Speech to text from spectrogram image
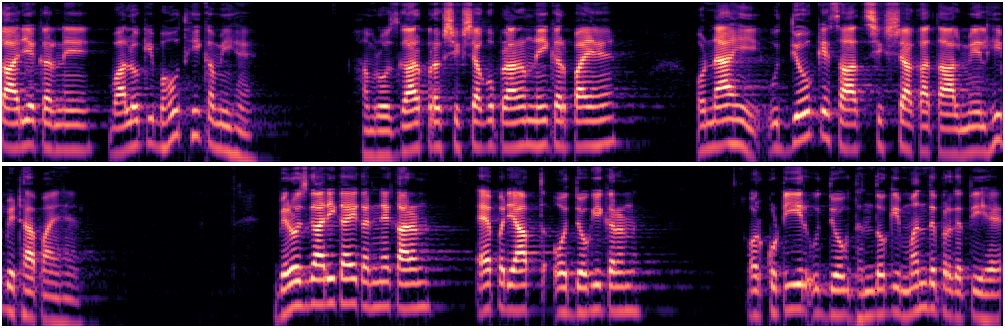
कार्य करने वालों की बहुत ही कमी है। हम रोज़गार परक शिक्षा को प्रारंभ नहीं कर पाए हैं और ना ही उद्योग के साथ शिक्षा का तालमेल ही बिठा पाए हैं। बेरोजगारी का एक अन्य कारण अपर्याप्त औद्योगिकरण और कुटीर उद्योग धंधों की मंद प्रगति है।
